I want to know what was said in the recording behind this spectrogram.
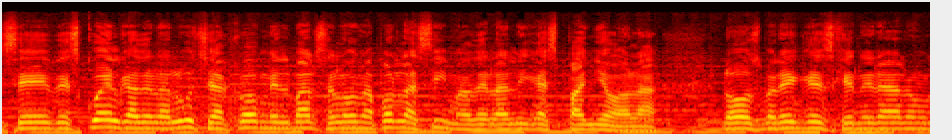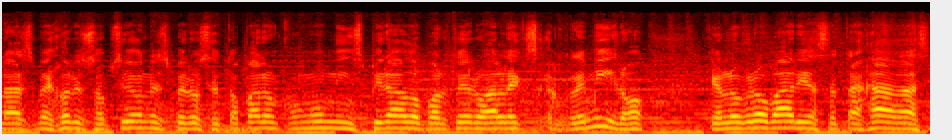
se descuelga de la lucha con el Barcelona por la cima de la Liga Española. Los merengues generaron las mejores opciones, pero se toparon con un inspirado portero Alex Remiro, que logró varias atajadas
